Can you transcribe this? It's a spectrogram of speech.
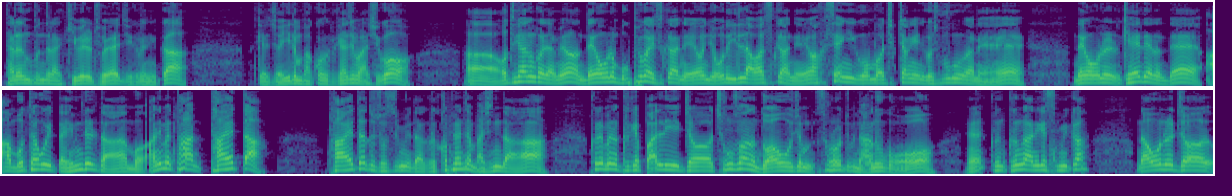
다른 분들한테 기회를 줘야지. 그러니까 그저 이름 바꿔서 그렇게 하지 마시고 아, 어떻게 하는 거냐면 내가 오늘 목표가 있을 거 아니에요. 이제 오늘 일 나왔을 거 아니에요. 학생이고 뭐 직장인이고 누군간에 내가 오늘 이렇게 해야 되는데 아 못하고 있다 힘들다 뭐 아니면 다 다 했다 다 했다도 좋습니다. 그리고 커피 한 잔 마신다. 그러면 그렇게 빨리 저 청소하는 노하우 좀 서로 좀 나누고 예 그런 그런 거 아니겠습니까? 나 오늘 저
